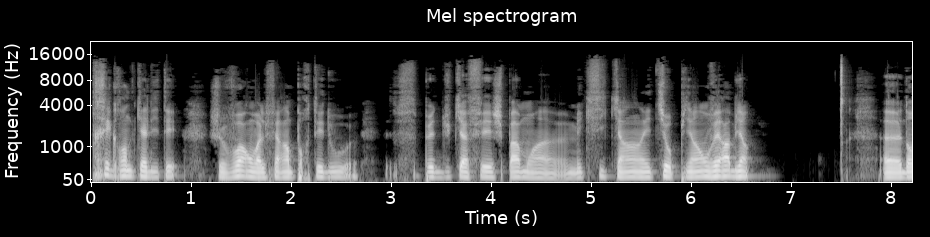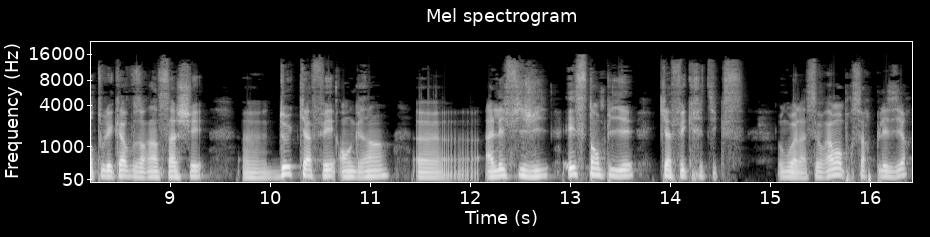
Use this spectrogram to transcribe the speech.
très grande qualité. Je vois on va le faire importer d'où. Ça peut être du café je sais pas moi mexicain éthiopien on verra bien dans tous les cas vous aurez un sachet de café en grains euh, à l'effigie estampillé Café Critics. Donc voilà, c'est vraiment pour faire plaisir.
